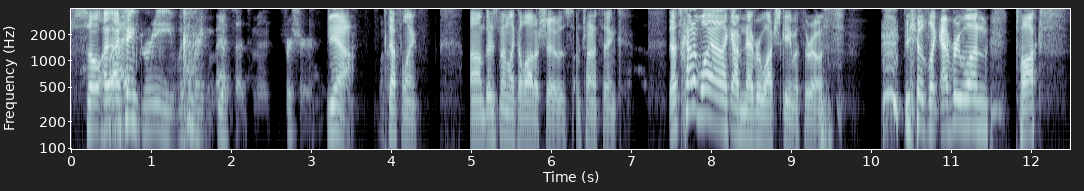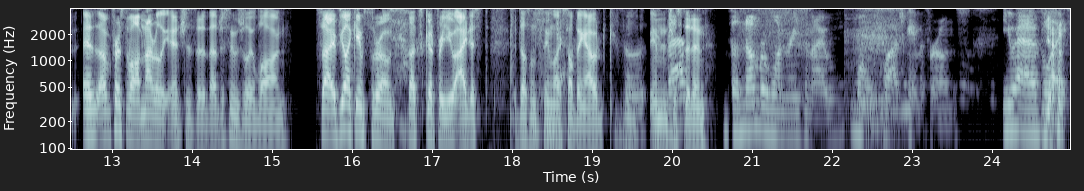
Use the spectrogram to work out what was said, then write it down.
So I, I think agree with the Breaking Bad sentiment for sure. yeah, definitely. Um. There's been like a lot of shows. I'm trying to think. That's kind of why I like I've never watched Game of Thrones. because like everyone talks as uh, first of all I'm not really interested in that. It just seems really long. So if you like Game of Thrones, that's good for you. I just it doesn't seem like Yeah. something I would So am interested in. The number one reason I won't watch Game of Thrones. You have Yeah. like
